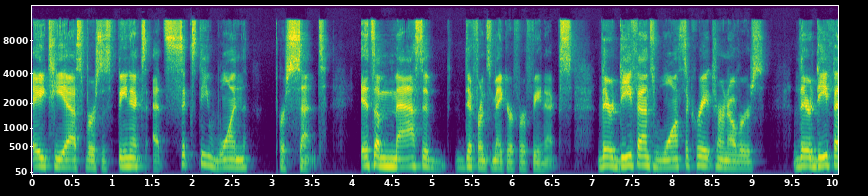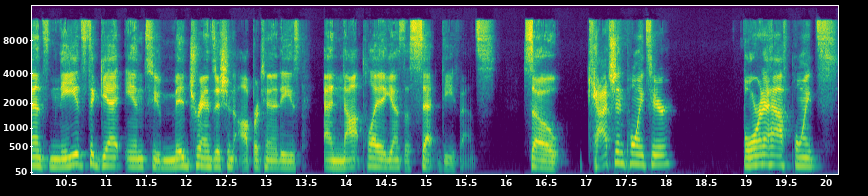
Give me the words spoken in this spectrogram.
ATS versus Phoenix at 61 percent. It's a massive difference maker for Phoenix. Their defense wants to create turnovers. Their defense needs to get into mid transition opportunities and not play against a set defense. So catching points here, four and a half points.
